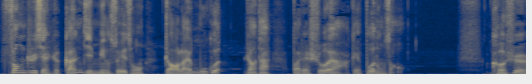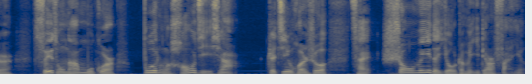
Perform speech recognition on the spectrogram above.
方知县是赶紧命随从找来木棍，让他把这蛇呀给拨弄走。可是随从拿木棍拨弄了好几下，这金环蛇才稍微的有这么一点反应。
